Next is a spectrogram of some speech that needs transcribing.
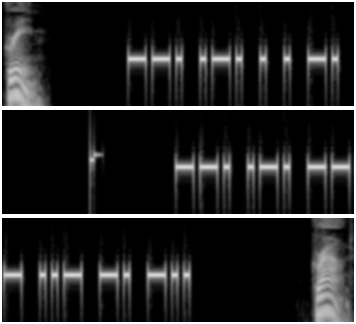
Green. Ground.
